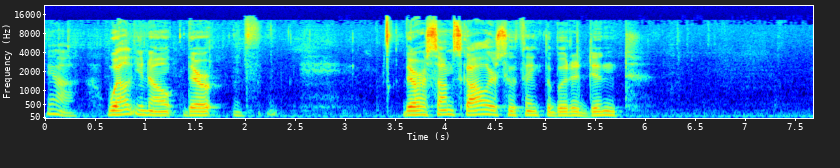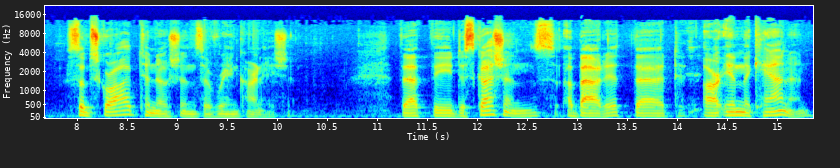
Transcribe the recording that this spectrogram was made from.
Yeah. Well, you know, there, there are some scholars who think the Buddha didn't subscribe to notions of reincarnation that the discussions about it that are in the canon,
